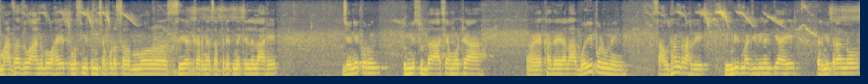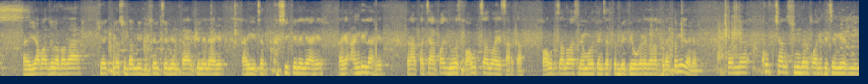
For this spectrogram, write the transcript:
माझा जो अनुभव आहे तोच मी तुमच्यापुढं समोर शेअर करण्याचा प्रयत्न केलेला आहे. जेणेकरून तुम्हीसुद्धा अशा मोठ्या एखाद्या याला बळी पडू नये सावधान राहावे एवढीच माझी विनंती आहे. तर मित्रांनो या बाजूला बघा हे इकडंसुद्धा मी बिसेलचे मेल तयार केलेले आहेत. काही याच्यात खशी केलेले आहेत काही अंडीला आहेत. तर आता चार पाच दिवस पाऊस चालू आहे सारखा. पाऊस चालू असल्यामुळे त्यांच्या तब्येती वगैरे जरा थोड्या कमी झाल्यात. पण खूप छान सुंदर क्वालिटीचे मेल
